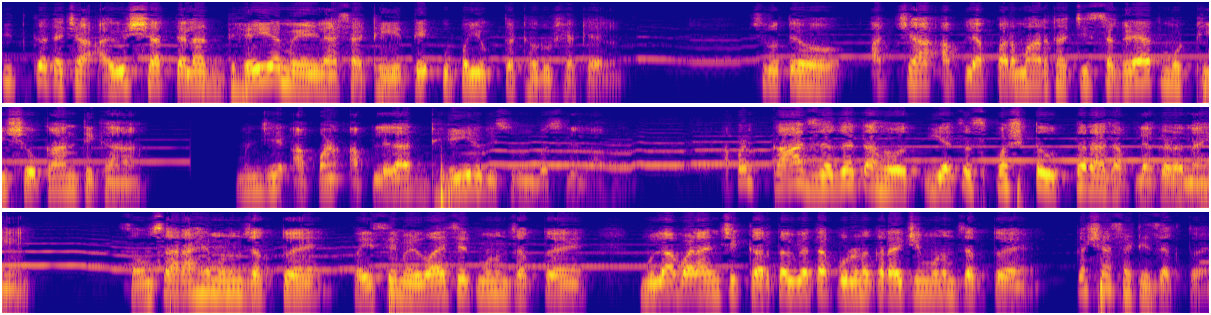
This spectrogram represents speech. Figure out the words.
तितकं त्याच्या आयुष्यात त्याला ध्येय मिळण्यासाठी ते उपयुक्त ठरू शकेल. श्रोते हो आजच्या आपल्या परमार्थाची सगळ्यात मोठी शोकांतिका म्हणजे आपण आपल्याला ध्येय विसरून बसलेलो आहोत. आपण का जगत आहोत याचं स्पष्ट उत्तर आज आपल्याकडे नाही. संसार आहे म्हणून जगतोय पैसे मिळवायचेत म्हणून जगतोय मुलाबाळांची कर्तव्यता पूर्ण करायची म्हणून जगतोय कशासाठी जगतोय?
